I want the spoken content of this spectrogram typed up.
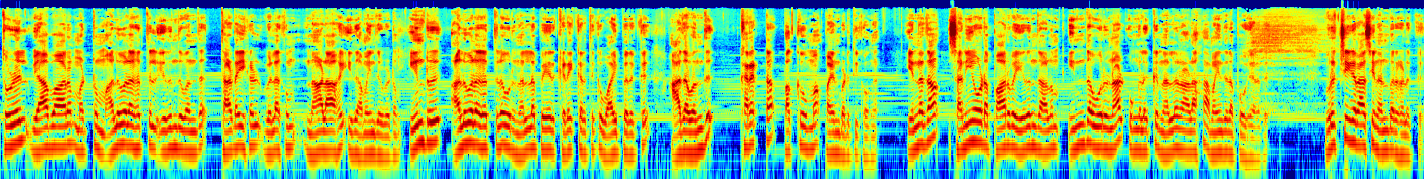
தொழில் வியாபாரம் மற்றும் அலுவலகத்தில் இருந்து வந்த தடைகள் விலகும் நாளாக இது அமைந்துவிடும். இன்று அலுவலகத்தில் ஒரு நல்ல பெயர் கிடைக்கிறதுக்கு வாய்ப்பு இருக்கு. அதை வந்து கரெக்டாக பக்குவமாக பயன்படுத்திக்கோங்க. என்னதான் சனியோட பார்வை இருந்தாலும் இந்த ஒரு நாள் உங்களுக்கு நல்ல நாளாக அமைந்திட போகிறது. விருச்சிக ராசி நண்பர்களுக்கு.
